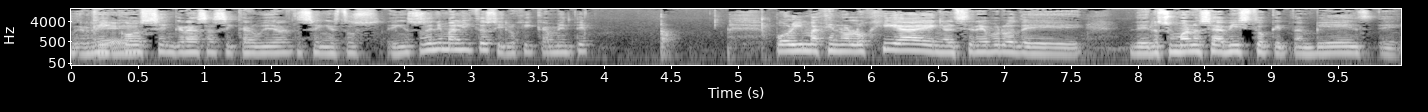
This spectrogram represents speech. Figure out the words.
ricos en grasas y carbohidratos en estos, en estos animalitos y lógicamente por imagenología en el cerebro de, los humanos se ha visto que también eh,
